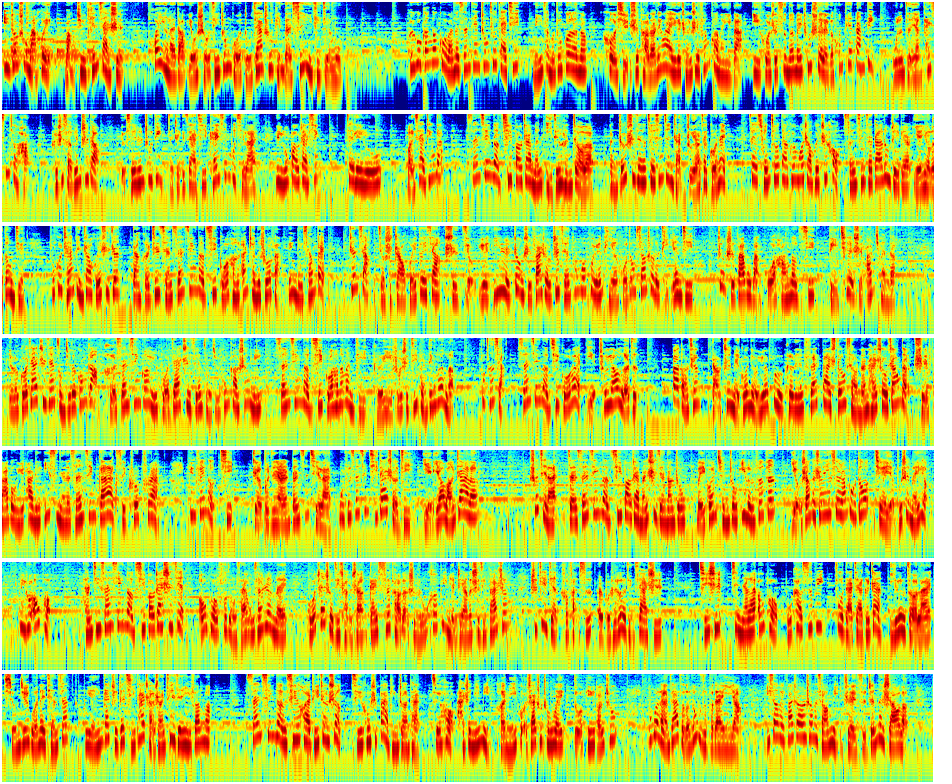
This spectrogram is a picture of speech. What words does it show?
一周数码会，网聚天下事，欢迎来到由手机中国独家出品的新一期节目。回顾刚刚过完的三天中秋假期，你怎么度过了呢？或许是跑到另外一个城市疯狂了一把，亦或是四门没出睡了个昏天暗地。无论怎样，开心就好。可是小编知道，有些人注定在这个假期开心不起来，例如爆炸星，再例如，往下听吧。三星 Note 7爆炸门已经很久了，本周事件的最新进展主要在国内。在全球大规模召回之后，三星在大陆这边也有了动静。不过产品召回是真，但和之前三星 Note 7国行安全的说法并不相悖。真相就是召回对象是九月一日正式发售之前通过会员体验活动销售的体验机。正式发布版国行 Note 7的确是安全的。有了国家质检总局的公告和三星关于国家质检总局公告声明，三星 Note 7国行的问题可以说是基本定论了。不曾想，三星 Note 7国外也出幺蛾子。报道称，导致美国纽约布鲁克林 Flatbush 中小男孩受伤的是发布于2014年的三星 Galaxy Core Prime，并非 Note 7。这不禁让人担心起来，莫非三星其他手机也要王炸了？说起来，在三星 Note 7爆炸门事件当中，围观群众议论纷纷，有伤的声音虽然不多，却也不是没有。例如 OPPO，谈及三星 Note 7爆炸事件，OPPO 副总裁吴强认为。国产手机厂商该思考的是如何避免这样的事情发生，是借鉴和反思，而不是落井下石。其实近年来，OPPO 不靠撕逼，不打价格战，一路走来，雄居国内前三，不也应该值得其他厂商借鉴一番吗？三星 Note 7的话题正盛，几乎是霸屏状态，最后还是倪米和尼果杀出重围，夺屏而出。不过两家走的路子不太一样，一向为发烧而生的小米，这次真的烧了。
